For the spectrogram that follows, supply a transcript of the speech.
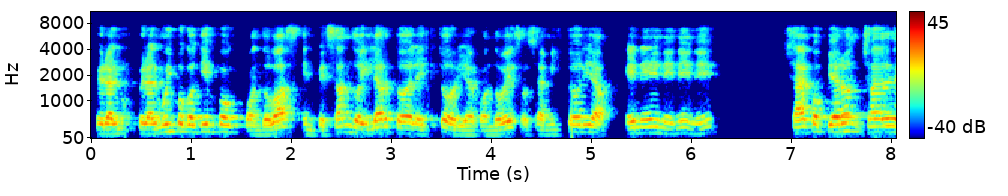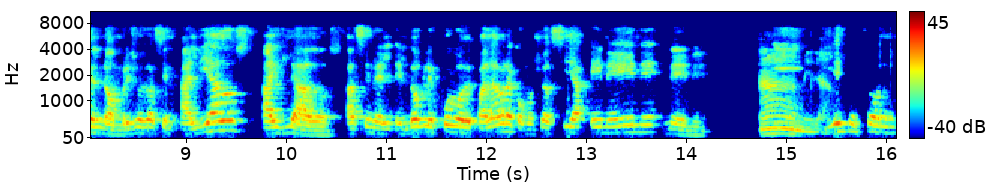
pero, al, pero al muy poco tiempo, cuando vas empezando a hilar toda la historia, cuando ves, o sea, mi historia, NNNN, ya copiaron, ya desde el nombre, ellos hacen aliados aislados, hacen el, doble juego de palabra como yo hacía NNNN. Ah, mira. Y ellos son,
